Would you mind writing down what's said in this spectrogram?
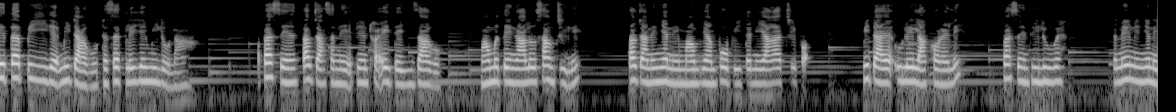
တေသက်ပြီးတဲ့မိတာကိုတစ်စက်ကလေးရိပ်မိလို့လားအပတ်စဉ်တောက်ကြစနေအပြင်ထွက်အိတ်တဲ့ရီစာကိုမောင်မတင်ကားလို့စောင့်ကြည့်လေတောက်ကြနေညက်နေမောင်ပြန်ပို့ပြီးတနေရာကကြည့်ပေါ့မိတာရဲ့ဦးလေးလာခေါ်တယ်လေပတ်စင်ဒီလူပဲတနေ့နေ့ညနေ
